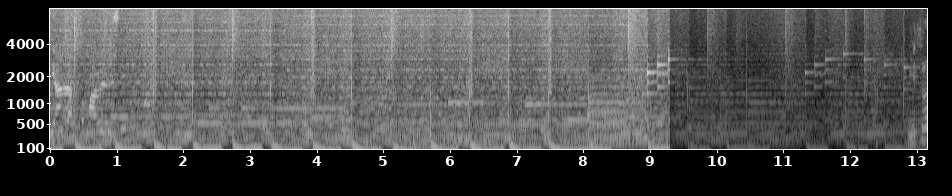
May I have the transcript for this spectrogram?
ધ્યાન રાખવામાં આવેલું છે. મિત્રો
